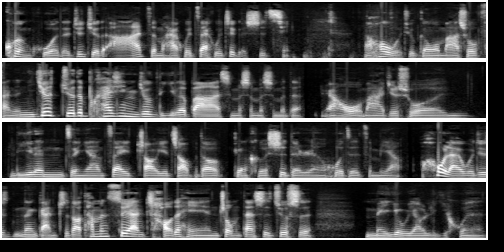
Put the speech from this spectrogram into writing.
困惑的，就觉得啊，怎么还会在乎这个事情？然后我就跟我妈说，反正你就觉得不开心，你就离了吧，什么什么什么的。然后我妈就说，离了怎样，再找也找不到更合适的人或者怎么样。后来我就能感知到，他们虽然吵得很严重，但是就是没有要离婚。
